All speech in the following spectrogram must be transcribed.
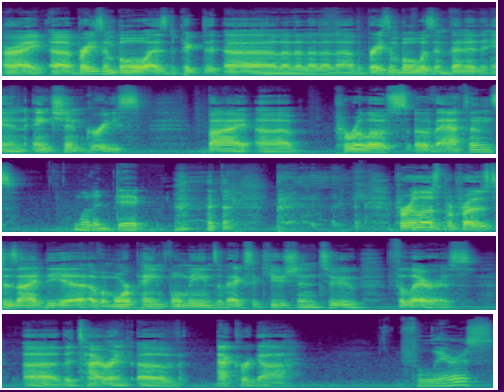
All right, uh, brazen bull as depicted. Uh, la, la, la, la, la. The brazen bull was invented in ancient Greece by uh, Perillos of Athens. What a dick. Perillos proposed his idea of a more painful means of execution to Phalaris, uh, the tyrant of Acraga. Phalaris?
